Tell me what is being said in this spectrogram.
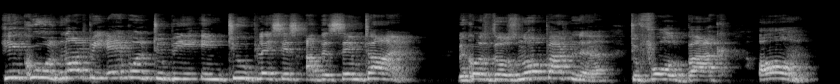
He could not be able to be in two places at the same time because there was no partner to fall back on.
